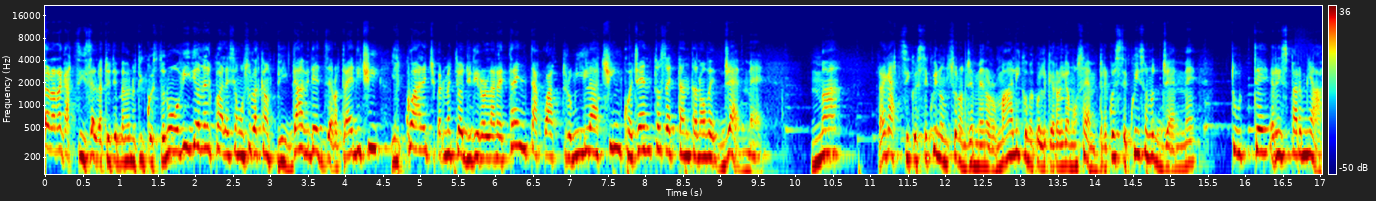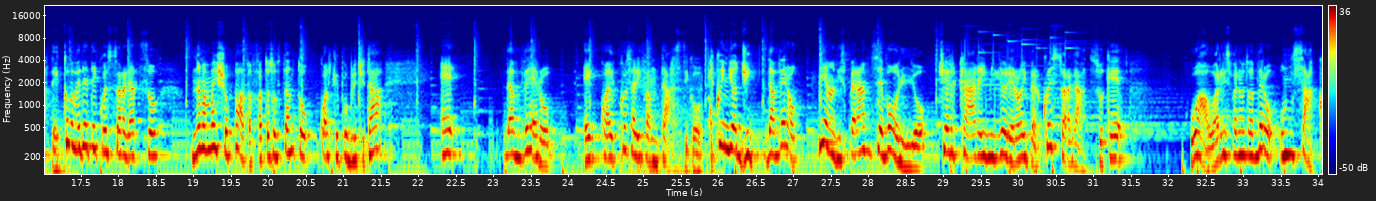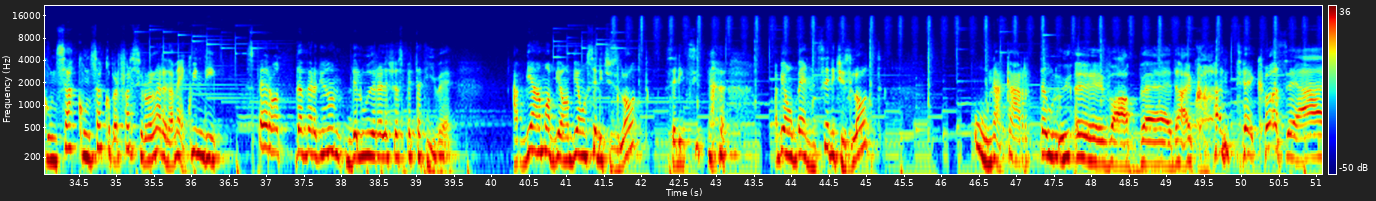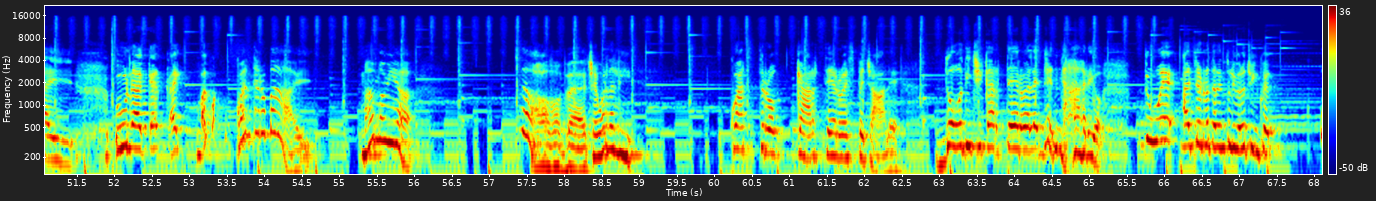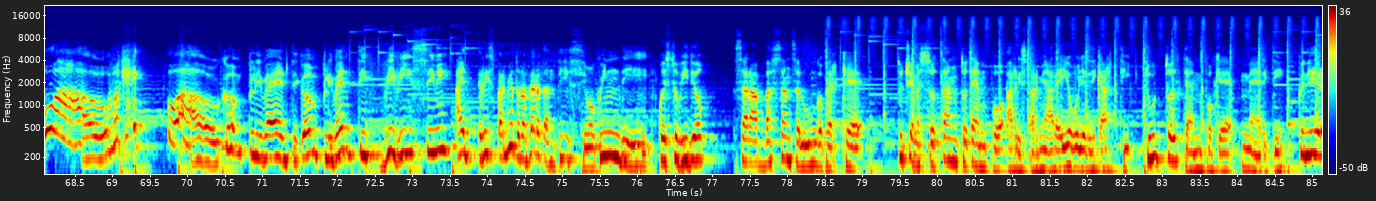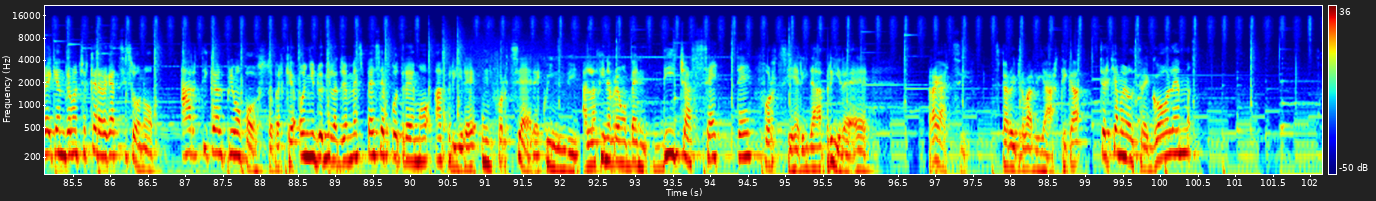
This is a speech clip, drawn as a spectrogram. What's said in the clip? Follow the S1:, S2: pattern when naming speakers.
S1: Allora ragazzi, salve a tutti e benvenuti in questo nuovo video nel quale siamo sull'account di Davide013 il quale ci permette oggi di rollare 34.579 gemme. Ma ragazzi, queste qui non sono gemme normali come quelle che rolliamo sempre, queste qui sono gemme tutte risparmiate. Come vedete questo ragazzo non ha mai shoppato, ha fatto soltanto qualche pubblicità e davvero è qualcosa di fantastico. E quindi oggi davvero pieno di speranze voglio cercare i migliori eroi per questo ragazzo che wow, ha risparmiato davvero un sacco, un sacco, un sacco per farsi rollare da me, quindi spero davvero di non deludere le sue aspettative. Abbiamo, abbiamo, abbiamo 16 slot, 16, abbiamo ben 16 slot, una carta, un... eh vabbè dai, quante cose hai, una carta, ma qu quanta roba hai? Mamma mia! No, vabbè, cioè guarda lì. 4 carte eroe speciale, 12 carte eroe leggendario, 2 aggiornamento livello 5. Wow, ma che Wow, complimenti, complimenti vivissimi. Hai risparmiato davvero tantissimo, quindi questo video sarà abbastanza lungo perché tu ci hai messo tanto tempo a risparmiare, io voglio dedicarti tutto il tempo che meriti. Quindi direi che andremo a cercare ragazzi sono Artica al primo posto perché ogni 2000 gemme spese potremo aprire un forziere, quindi alla fine avremo ben 17 forzieri da aprire e ragazzi, spero di trovarli Artica. Cerchiamo inoltre Golem,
